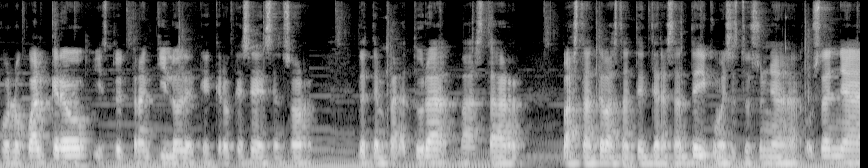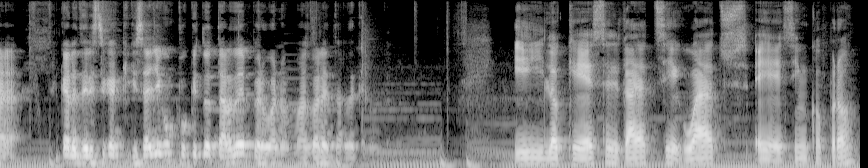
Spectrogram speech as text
por lo cual creo y estoy tranquilo de que creo que ese sensor de temperatura va a estar bastante, bastante interesante y como dices tú, es una, una característica que quizá llega un poquito tarde, pero bueno, más vale tarde que nunca. Y lo que es el Galaxy Watch 5 eh, Pro,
